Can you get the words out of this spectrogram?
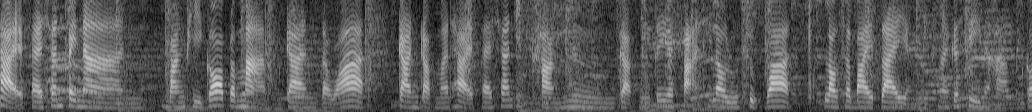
ถ่ายแฟชั่นไปนาน บางทีก็ประมาทเหมือนกัน แต่ว่าการกลับมาถ่ายแฟชั่นอีกครั้งหนึ่งกับนิตยสารที่เรารู้สึกว่าเราสบายใจอย่าง Mix Magazine นะคะ มันก็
